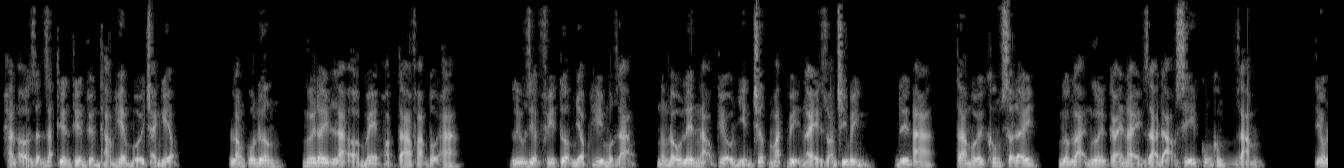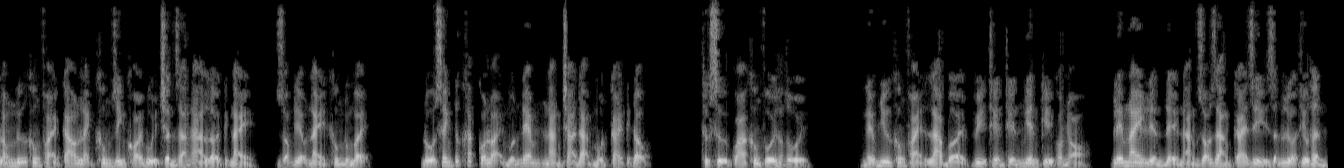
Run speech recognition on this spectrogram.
Hắn ở dẫn dắt tiến tiến thuyền thám hiểm mới trải nghiệm. Long cô đương, ngươi đây là ở mê hoặc ta phạm tội a? Lưu diệp phi tượng nhập hí một dạng, ngẩng đầu lên ngạo kiểu nhìn trước mắt vị này doan trí bình, đến a, ta mới không sợ đây, ngược lại ngươi cái này giả đạo sĩ cũng không dám. Tiểu long nữ không phải cao lạnh không dính khói bụi trần gian à? Lời kịch này, giọng điệu này không đúng vậy. Đỗ xanh tức khắc có loại muốn đem nàng trà đạp một cái kích động. Thực sự quá không phối hợp rồi nếu như không phải là bởi vì thiến Thiến niên kỷ còn nhỏ, đêm nay liền để nàng rõ ràng cái gì dẫn lửa thiêu thân.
